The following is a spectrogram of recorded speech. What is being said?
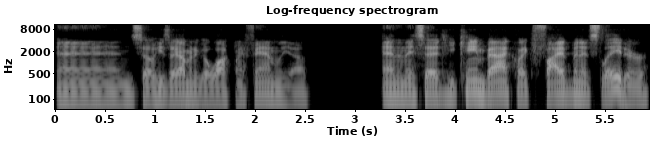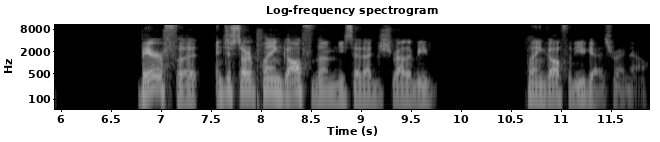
And so he's like, I'm going to go walk my family up. And then they said he came back like five minutes later, barefoot, and just started playing golf with them. And he said, I'd just rather be playing golf with you guys right now.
